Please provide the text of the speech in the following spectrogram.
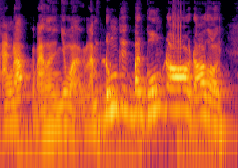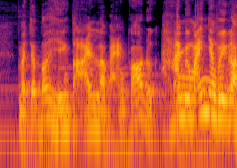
ăn đó. Các bạn ơi, nhưng mà làm đúng cái bánh cuốn đó đó thôi. Mà cho tới hiện tại là bạn có được hai mươi mấy nhân viên rồi.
